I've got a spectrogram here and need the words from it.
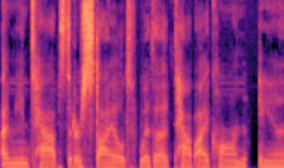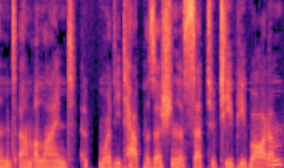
I mean tabs that are styled with a tab icon and um, aligned where the tab position is set to TP bottom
